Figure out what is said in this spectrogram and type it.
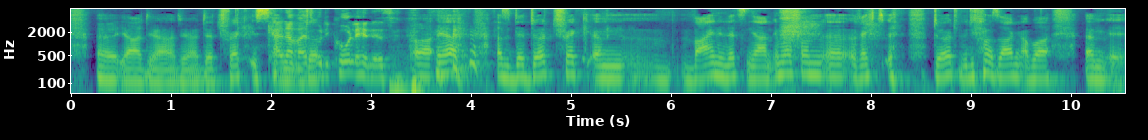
äh, ja, der, der, der Track ist. Keiner ähm, weiß, wo die Kohle hin ist. Äh, ja, also der Dirt Track ähm, war in den letzten Jahren immer schon äh, recht äh, Dirt, würde ich mal sagen, aber ähm, äh,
